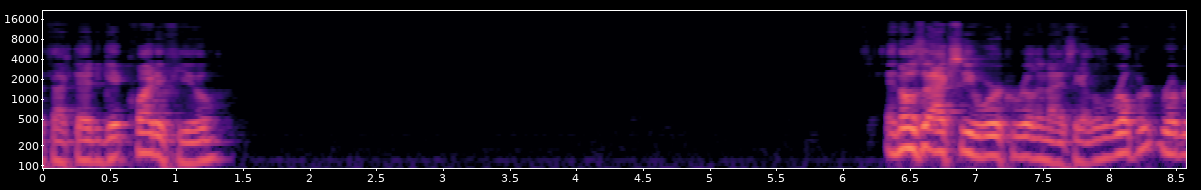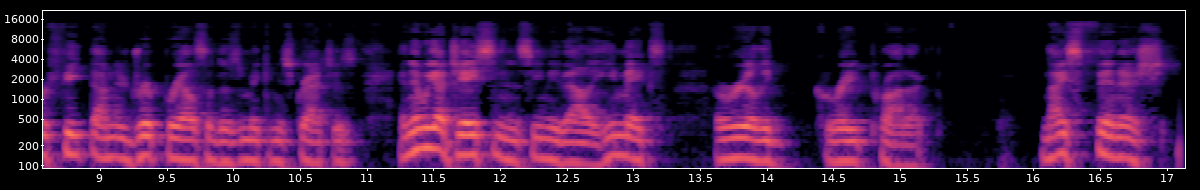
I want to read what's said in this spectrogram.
In fact, I had to get quite a few. And those actually work really nice. They got little rubber, rubber feet down your drip rail so it doesn't make any scratches. And then we got Jason in Simi Valley. He makes a really great product. Nice finish,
